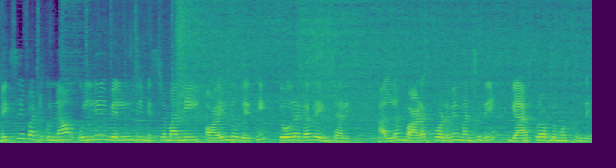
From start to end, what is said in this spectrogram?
మిక్సీ పట్టుకున్న ఉల్లి వెల్లుల్లి మిశ్రమాన్ని ఆయిల్లో వేసి దూరగా వేయించాలి. అల్లం వాడకపోవడమే మంచిది. గ్యాస్ ప్రాబ్లం వస్తుంది.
